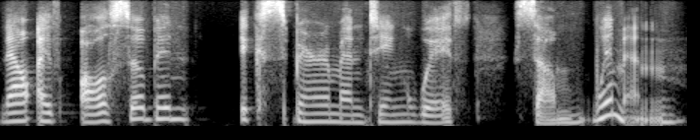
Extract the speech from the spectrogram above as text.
Now, I've also been experimenting with some women.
